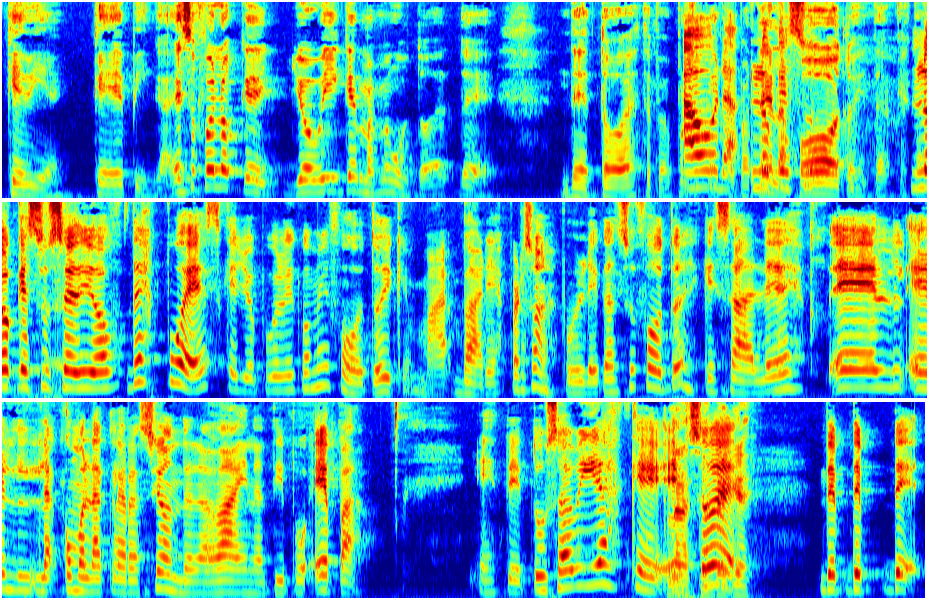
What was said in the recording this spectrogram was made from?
qué bien, qué pinga. Eso fue lo que yo vi que más me gustó de, de, todo este pedo. Por Ahora, lo de que, las fotos y tal. lo que sucedió después que yo publico mi foto y que varias personas publican su foto es que sale el, el- la- como la aclaración de la vaina, tipo, epa, este, tú sabías que esto ¿Aclaración de de, de, de- de-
